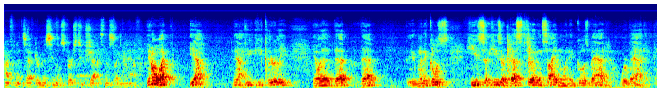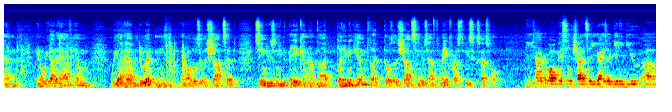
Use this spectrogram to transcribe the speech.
confidence after missing those first two shots in the second half? You know what? Yeah, yeah. He, he clearly, you know, that that that when it goes, he's he's our best threat inside, and when it goes bad, we're bad. And you know, we got to have him. We got to have him do it. And you know, those are the shots that seniors need to make. And I'm not blaming him, but those are the shots seniors have to make for us to be successful. When you talk about missing shots that you guys are getting, you uh,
